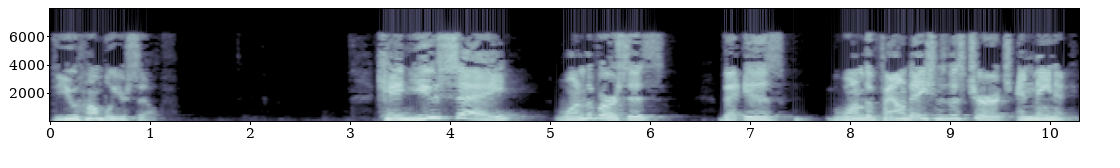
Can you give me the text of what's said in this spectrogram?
do you humble yourself? Can you say one of the verses that is one of the foundations of this church and mean it?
